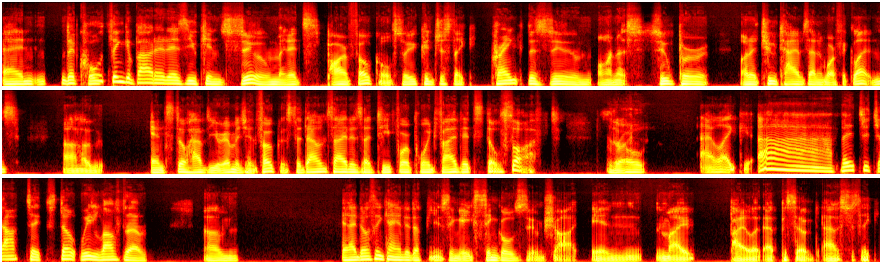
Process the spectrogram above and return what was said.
And the cool thing about it is you can zoom and it's parafocal. So you could just like crank the zoom on a super, on a two times anamorphic lens um, and still have your image in focus. The downside is at T4.5, it's still soft. So I like, ah, vintage optics. Don't we love them? Um, and I don't think I ended up using a single zoom shot in my pilot episode. I was just like,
